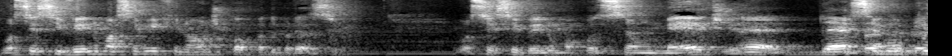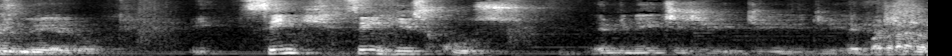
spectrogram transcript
Você se vê numa semifinal de Copa do Brasil. Você se vê numa posição média. É, décimo primeiro. E sem, sem riscos eminentes de, de, de rebaixamento,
